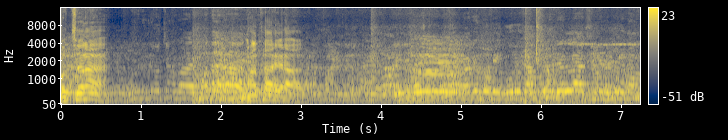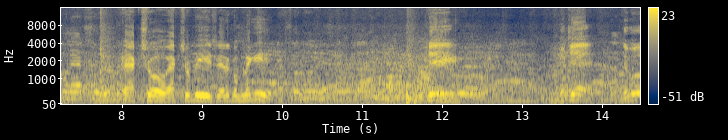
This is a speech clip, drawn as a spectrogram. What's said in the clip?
হচ্ছে না? মাথায় হাত। একশো একশো বিশ, এরকম নাকি? দেবো।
